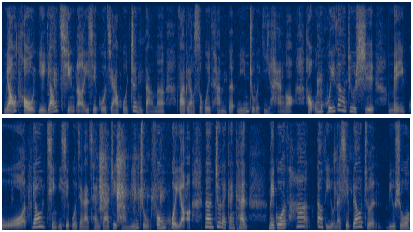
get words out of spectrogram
苗头，也邀请了一些国家或政党呢发表所谓他们的民主的意涵哦。好，我们回到就是美国邀请一些国家来参加这场民主峰会啊，那就来看看。美国它到底有哪些标准？比如说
